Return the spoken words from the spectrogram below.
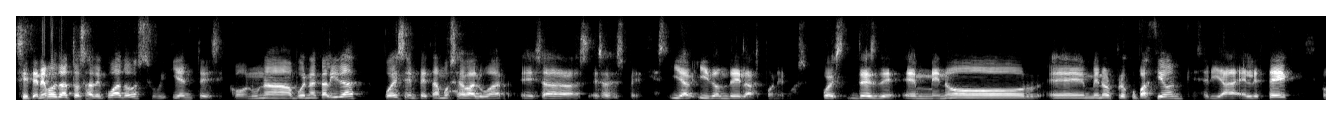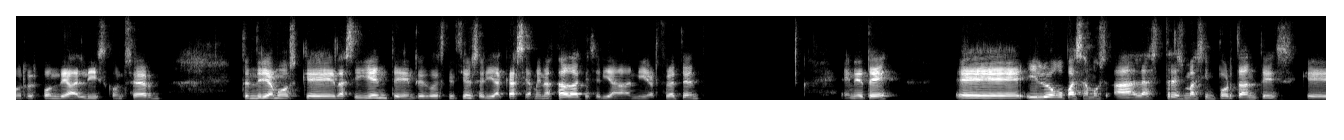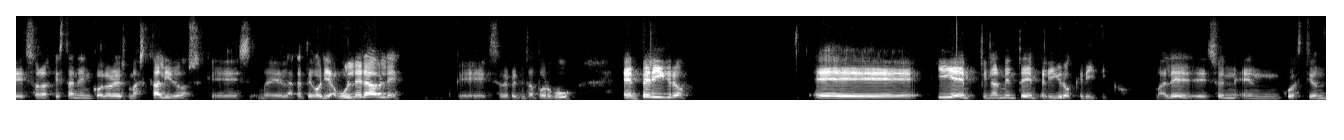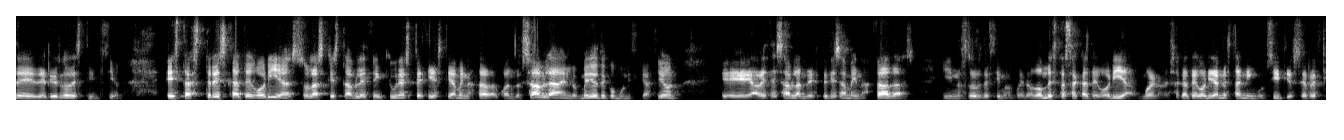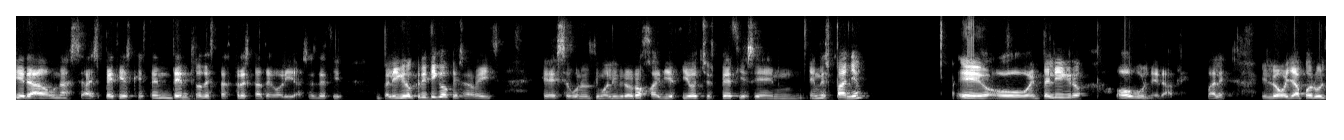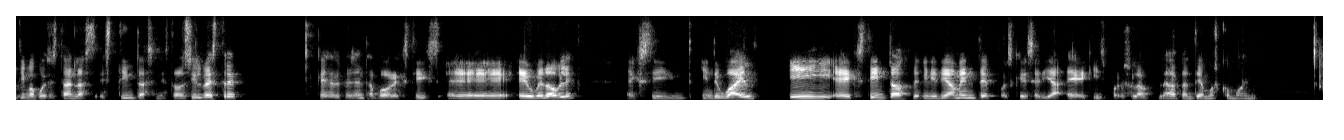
Si tenemos datos adecuados, suficientes, con una buena calidad, pues empezamos a evaluar esas, especies. ¿Y, dónde las ponemos? Pues desde en menor, menor preocupación, que sería LC, que corresponde al Least Concern, tendríamos que la siguiente en riesgo de extinción sería casi amenazada, que sería Near Threatened, NT, eh, y luego pasamos a las tres más importantes, que son las que están en colores más cálidos, que es eh, la categoría vulnerable, que se representa por VU, en peligro eh, y finalmente en peligro crítico. ¿vale? Eso en, cuestión de, riesgo de extinción. Estas tres categorías son las que establecen que una especie esté amenazada. Cuando se habla en los medios de comunicación, que a veces hablan de especies amenazadas, y nosotros decimos, bueno, ¿dónde está esa categoría? Bueno, esa categoría no está en ningún sitio. Se refiere a unas especies que estén dentro de estas tres categorías. Es decir, en peligro crítico, que sabéis que según el último libro rojo hay 18 especies en, España, eh, o en peligro, o vulnerable. Y luego ya por último pues están las extintas en estado silvestre, que se representa por Extinct EW, Extinct in the Wild, y extinto definitivamente, pues que sería EX, por eso la, planteamos como en,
